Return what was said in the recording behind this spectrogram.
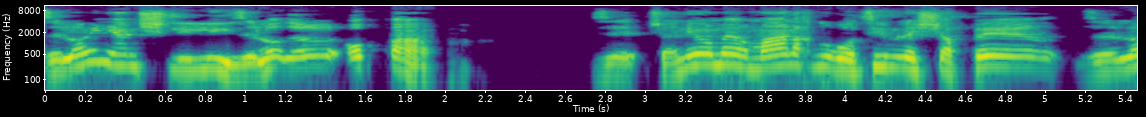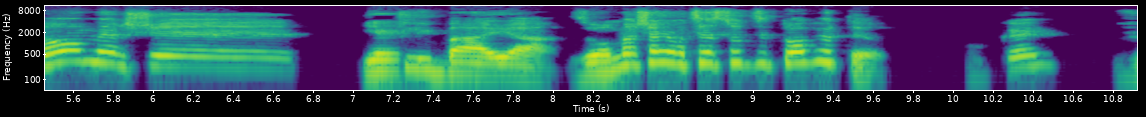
זה לא עניין שלילי, זה לא, זה לא עוד פעם, זה, כשאני אומר מה אנחנו רוצים לשפר, זה לא אומר שיש לי בעיה, זה אומר שאני רוצה לעשות את זה טוב יותר, אוקיי? ו,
